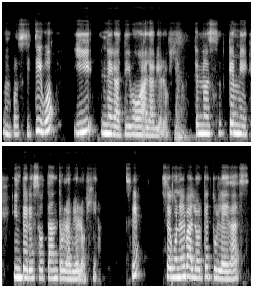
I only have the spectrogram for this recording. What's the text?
un positivo y negativo a la biología, que no es que me interesó tanto la biología, ¿sí? Según el valor que tú le das.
